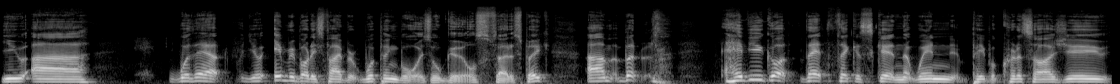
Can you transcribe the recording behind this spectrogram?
you are, without, you're everybody's favourite whipping boys or girls, so to speak. Um, but have you got that thicker skin that when people criticise you,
